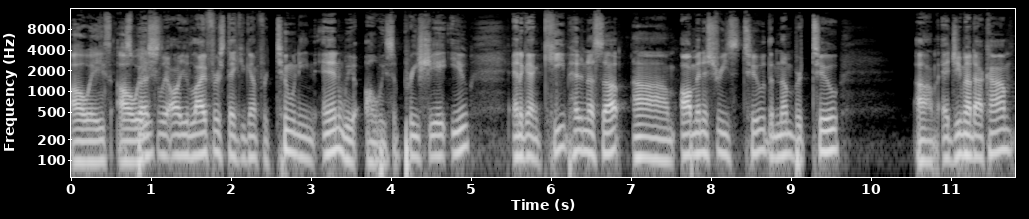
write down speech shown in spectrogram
Always, always. Especially all you lifers. Thank you again for tuning in. We always appreciate you. And again, keep hitting us up. Um, all ministries two, the number two, um, at gmail.com.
